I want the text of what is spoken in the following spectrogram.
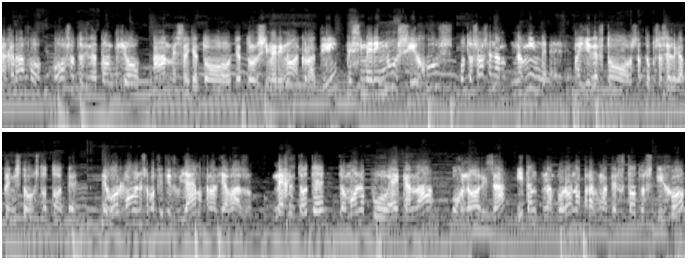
να γράφω όσο το δυνατόν πιο άμεσα για το, για το σημερινό ακροατή, με σημερινούς ήχους, ούτως ώστε να, να μην παγιδευτώ σε αυτό που σας έλεγα πριν στο, στο τότε. Εγώ ορμόμενος από αυτή τη δουλειά έμαθα να διαβάζω. Μέχρι τότε το μόνο που έκανα, που γνώριζα, ήταν να μπορώ να πραγματευτώ το στίχο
